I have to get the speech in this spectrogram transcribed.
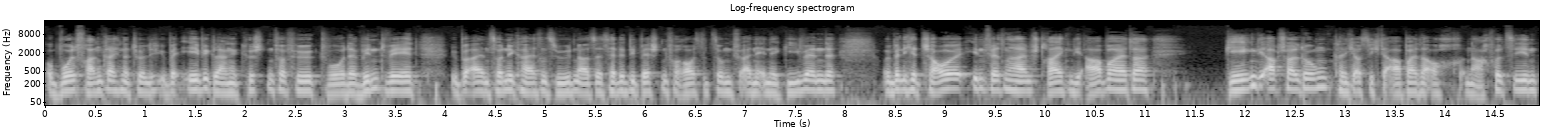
obwohl Frankreich natürlich über ewig lange Küsten verfügt, wo der Wind weht, über einen sonnig heißen Süden. Also es hätte die besten Voraussetzungen für eine Energiewende. Und wenn ich jetzt schaue, in Fessenheim streiken die Arbeiter gegen die Abschaltung, kann ich aus Sicht der Arbeiter auch nachvollziehen.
